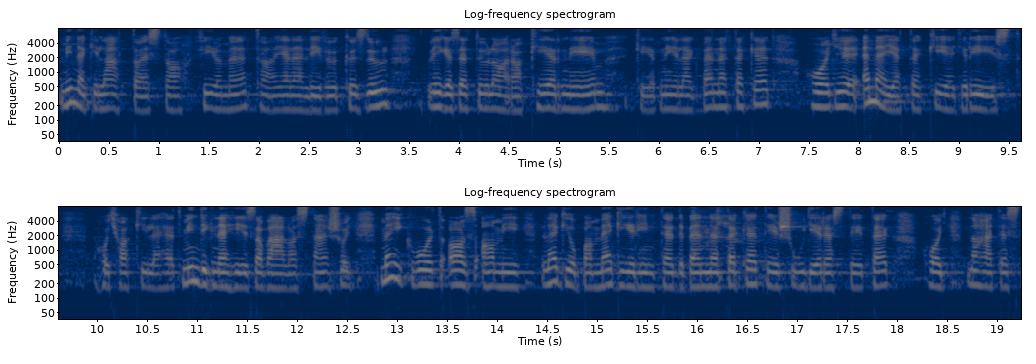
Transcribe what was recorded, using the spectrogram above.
Mindenki látta ezt a filmet a jelenlévők közül. Végezetül arra kérném, kérnélek benneteket, hogy emeljetek ki egy részt hogyha ki lehet. Mindig nehéz a választás, hogy melyik volt az, ami legjobban megérintett benneteket, és úgy éreztétek, hogy na hát ezt,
